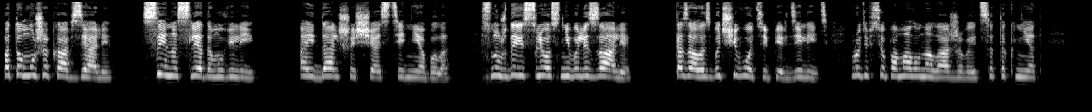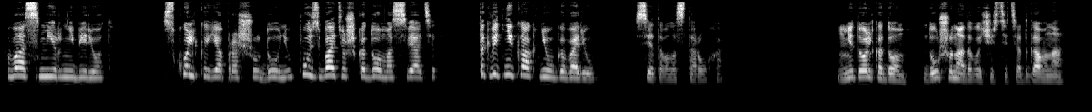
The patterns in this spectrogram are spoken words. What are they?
Потом мужика взяли, сына следом увели. А и дальше счастья не было. С нужды и слез не вылезали. Казалось бы, чего теперь делить? Вроде все помалу налаживается, так нет, вас мир не берет. Сколько я прошу Дуню, пусть батюшка дома святит. Так ведь никак не уговорю, — сетовала старуха. Не только дом, душу надо вычистить от говна.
